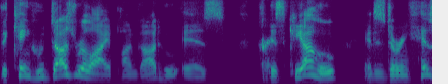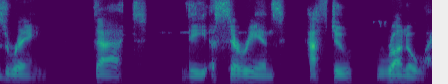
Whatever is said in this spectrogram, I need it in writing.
the king who does rely upon God, who is Chizkiyahu, it is during his reign that the Assyrians have to run away.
